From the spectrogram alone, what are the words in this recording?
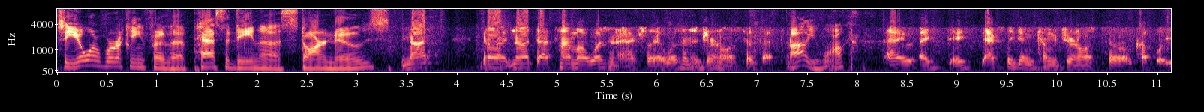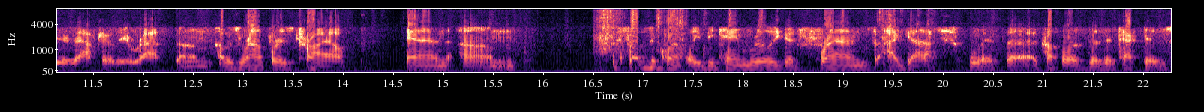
so you were working for the Pasadena Star News. Not no, no. At that time, I wasn't actually. I wasn't a journalist at that time. Oh, you were okay. I, I, I actually didn't become a journalist until a couple of years after the arrest. Um, I was around for his trial, and um, subsequently became really good friends, I guess, with uh, a couple of the detectives,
